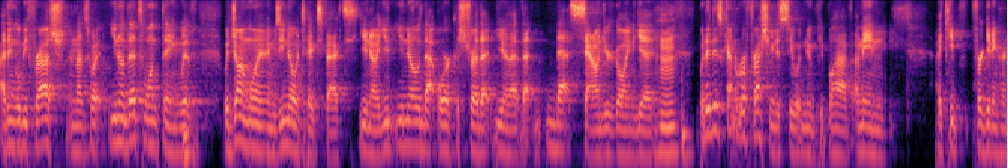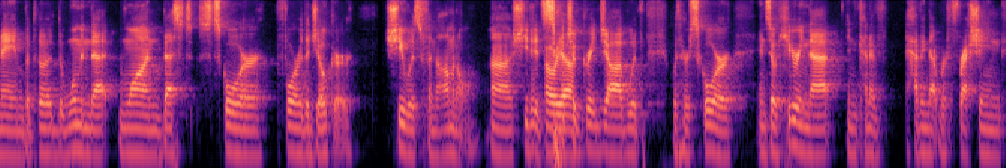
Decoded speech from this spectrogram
I think it'll be fresh, and that's what you know. That's one thing with with John Williams. You know what to expect. You know, you you know that orchestra, that you know that that that sound you're going to get. Mhm. But it is kind of refreshing to see what new people have. I mean, I keep forgetting her name, but the the woman that won Best Score for the Joker, she was phenomenal. Uh, she did Oh, such yeah. a great job with with her score, and so hearing that and kind of having that refreshing,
